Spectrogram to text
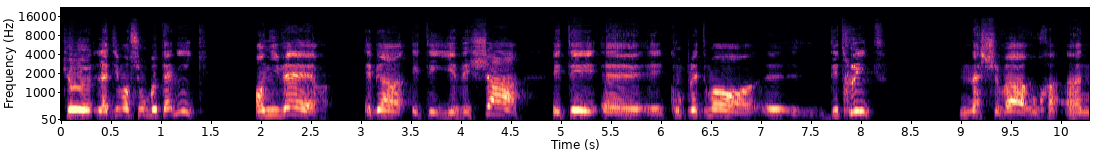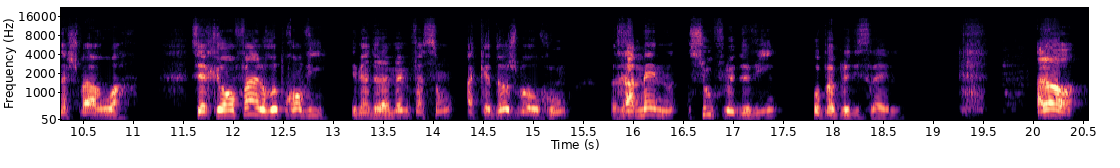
que la dimension botanique, en hiver, eh bien, était Yevesha, était euh, complètement euh, détruite, Nashva Aruach. C'est-à-dire qu'enfin elle reprend vie. Et bien de la même façon, Akadosh ramène souffle de vie au peuple d'Israël. Alors,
